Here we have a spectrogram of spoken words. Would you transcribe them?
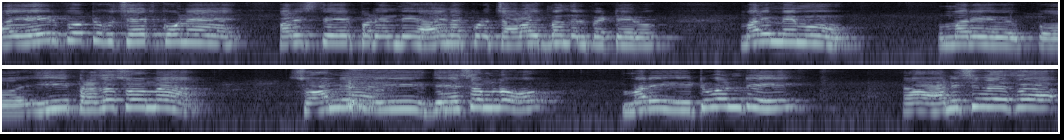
ఆ ఎయిర్పోర్టుకు చేరుకునే పరిస్థితి ఏర్పడింది. ఆయనకు కూడా చాలా ఇబ్బందులు పెట్టారు. మరి మేము మరి ఈ ప్రజాస్వామ్య స్వామ్య ఈ దేశంలో మరి ఇటువంటి అణిసివేస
